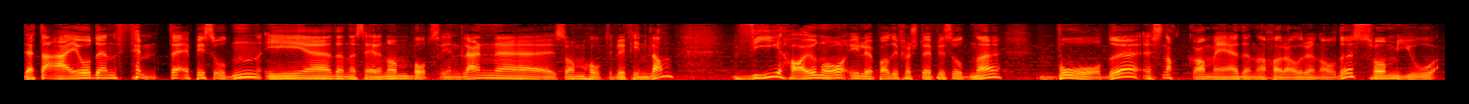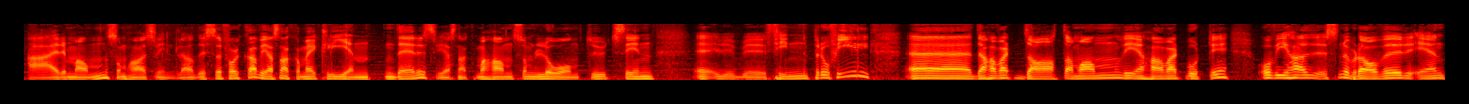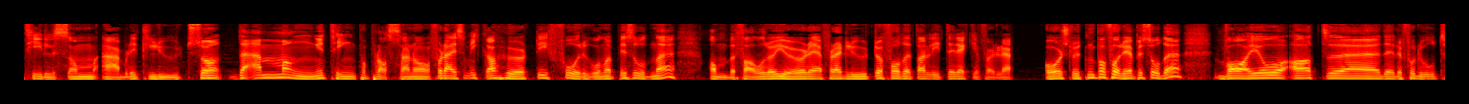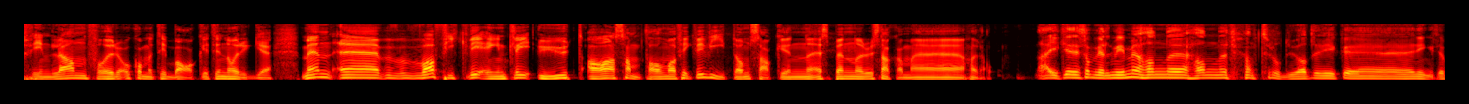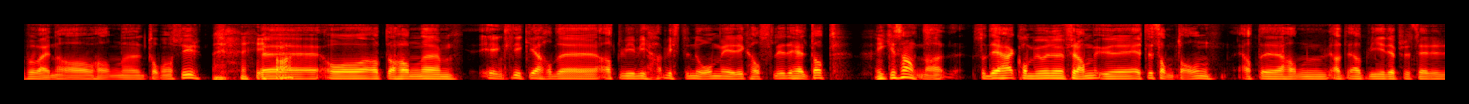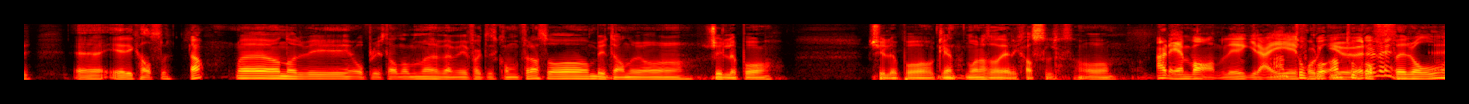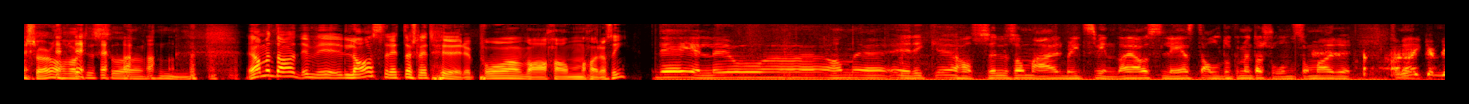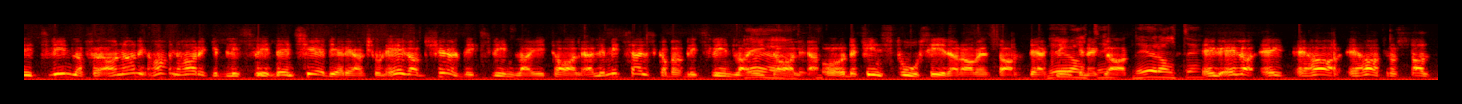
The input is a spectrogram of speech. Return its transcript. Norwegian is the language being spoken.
Dette er jo den femte episoden i eh, denne serien om båtsvindleren eh, som holdt til i Finland. Vi har jo nå i løpet av de første episodene både snakka med denne Harald Rønhovde, som jo er mannen som har svindla disse folka. Vi har snakka med klienten deres, vi har snakka med han som lånte ut sin Finn-profil. Eh, det har vært Datamannen vi har vært borti, og vi har snubla over en til som er blitt lurt. Så det er mange ting på plass her nå. For deg som ikke har hørt de foregående episodene, anbefaler å gjøre det, for det er lurt å få dette litt i rekkefølge. Og slutten på forrige episode var jo at eh, dere forlot Finland for å komme tilbake til Norge. Men eh, hva fikk vi egentlig ut av samtalen? Hva fikk vi vite om saken, Espen, når du snakka med Harald? Nei, ikke så veldig mye, men han, han, han trodde jo at vi ikke ringte på vegne av han Thomas Dyr. Ja. eh, og at han eh, egentlig ikke hadde At vi, vi visste noe om Erik Hassel i det hele tatt. Ikke sant? Nei, så det her kom jo fram uh, etter samtalen, at, uh, han, at, at vi representerer eh, Erik Hassel. Ja, eh, og når vi opplyste han om eh, hvem vi faktisk kom fra, så begynte han jo å skylde på Skylde på klienten vår, altså Erik Hassel. Og Er det en vanlig grei han tok, folk han gjør, tok offerrollen sjøl, faktisk. Så, mm. Ja, men da, la oss rett og slett høre på hva han har å si. Det gjelder jo han øh, Erik Hassel som er blitt svindla. Jeg har lest all dokumentasjon som har Han har ikke blitt svindla før. Han, har- han har ikke blitt svindla. Det er en kjedereaksjon. Jeg har selv blitt svindla i Italia. Eller mitt selskap har blitt svindla i Ja. Italia. Og det finnes to sider av en sak. Det er klinkende klart. Det gjør alltid. Jeg, jeg, har- jeg, jeg, har, jeg har tross alt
